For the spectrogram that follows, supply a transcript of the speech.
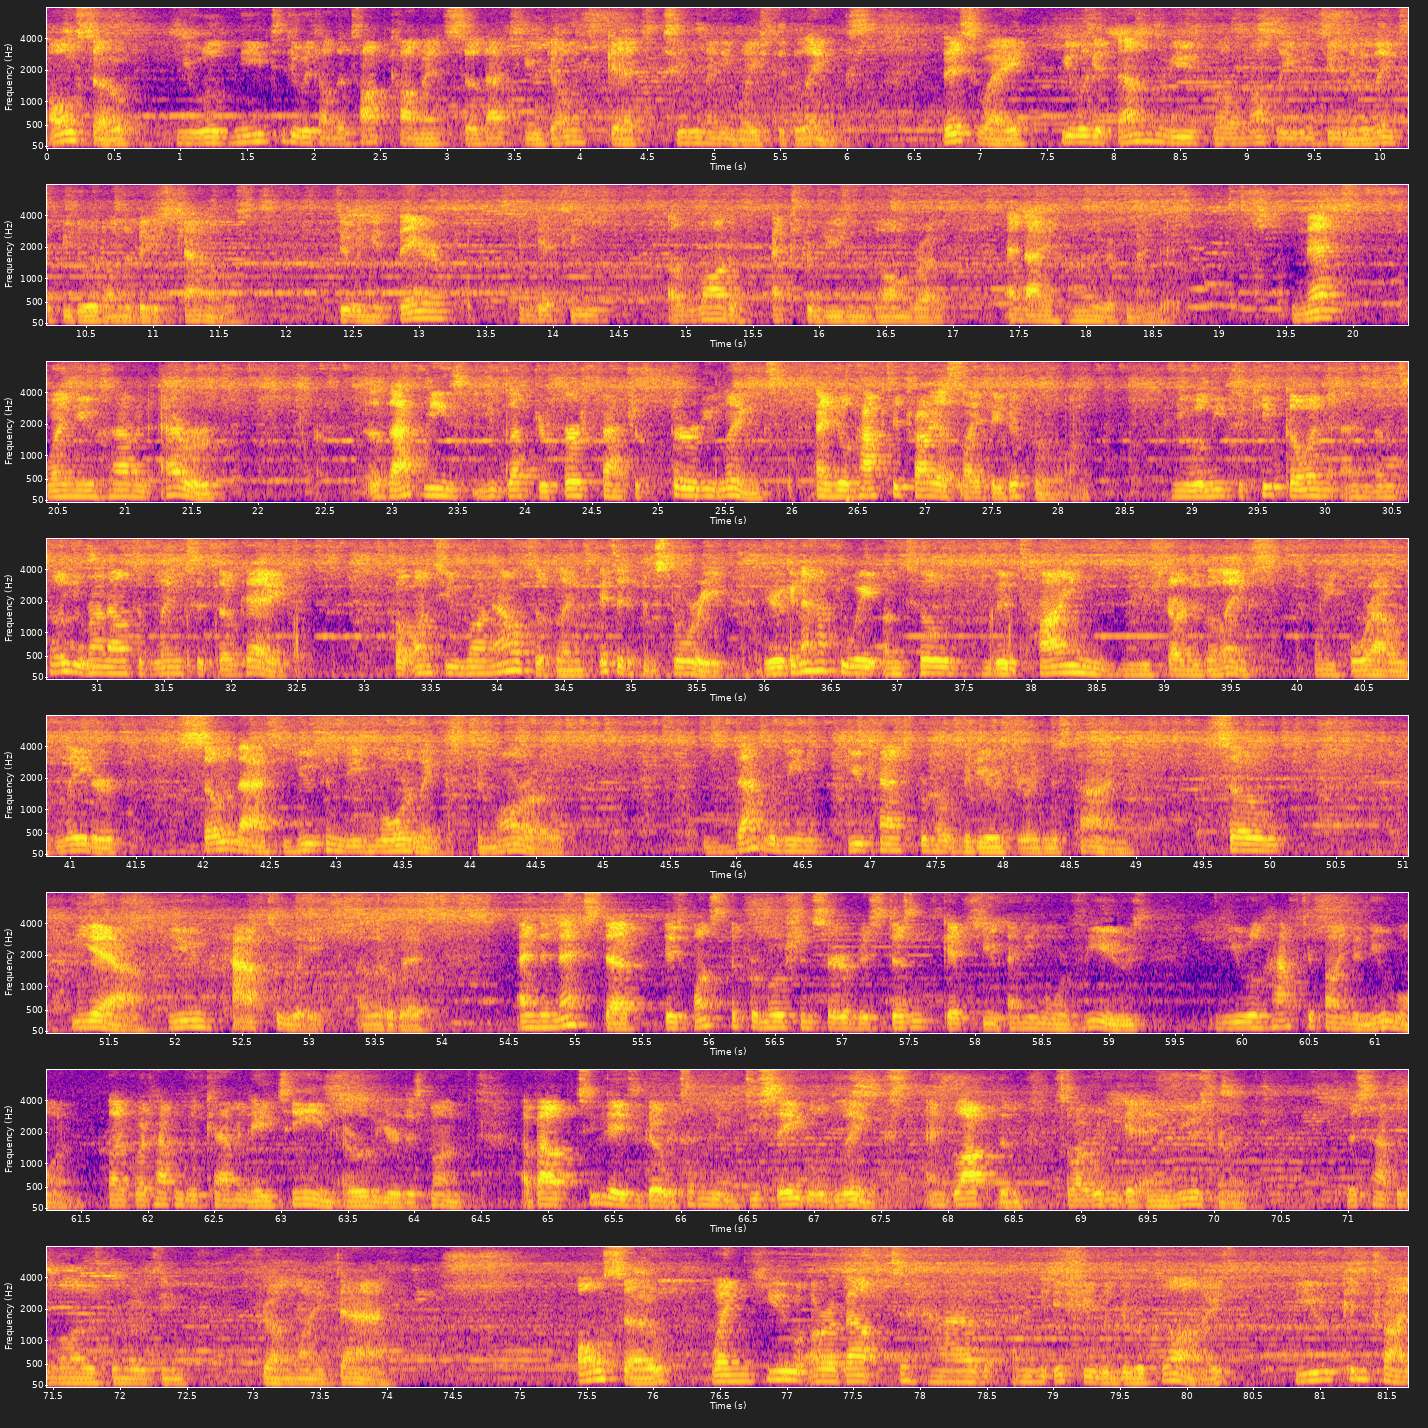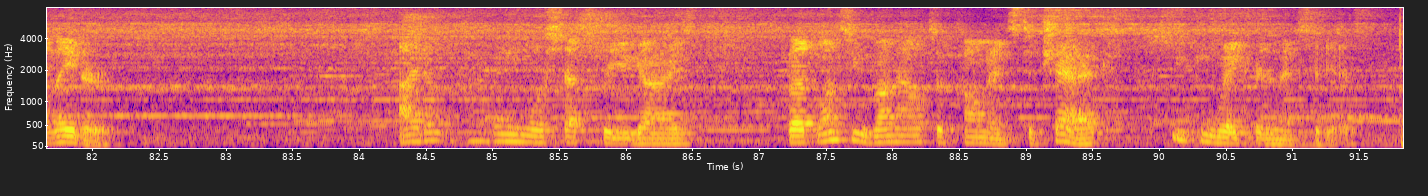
Also, you will need to do it on the top comments so that you don't get too many wasted links. This way, you will get thousands of views while not leaving you a lot of extra views in the long run, and I highly recommend it. Next, when you have an error, that means you've left your first batch of 30 links, and you'll have to try a slightly different one. You will need to keep going, and until you run out of links, it's okay. But once you run out of links, it's a different story. You're gonna have to wait until the time you started the links, 24 hours later, so that you can leave more links tomorrow. That would mean you can't promote videos during this time. So, yeah, you have to wait a little bit. And the next step is once the promotion service doesn't get you any more views, you will have to find a new one, like what happened with Camin 18 earlier this month. About two days ago, it suddenly disabled links and blocked them, so I wouldn't get any views from it. This happened while I was promoting from my dad. Also, when you are about to have an issue with the replies, you can try later. I don't have any more steps for you guys, but once you run out of comments to check, you can wait for the next video.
